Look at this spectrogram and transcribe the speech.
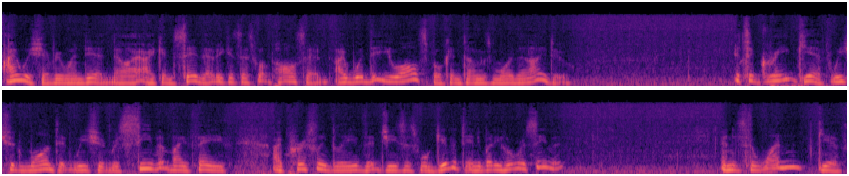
I wish everyone did. Now, I, I, can say that because that's what Paul said. I would that you all spoke in tongues more than I do. It's a great gift. We should want it. We should receive it by faith. I personally believe that Jesus will give it to anybody who will receive it. And it's the one gift.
